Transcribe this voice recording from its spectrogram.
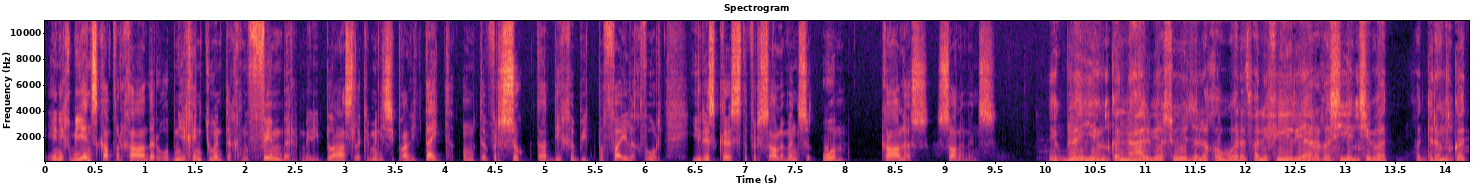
En die gemeenskap vergader op 29 November met die plaaslike munisipaliteit om te versoek dat die gebied beveilig word. Hier is Christopher Solomons se oom, Carlos Solomons. Ek bly hier in kanaal weer soos hulle gehoor het van die 4-jarige seentjie wat verdrink het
